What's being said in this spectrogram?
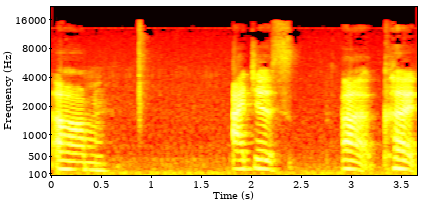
um, I just uh, cut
